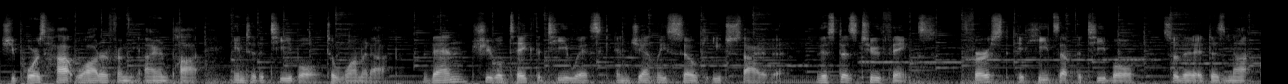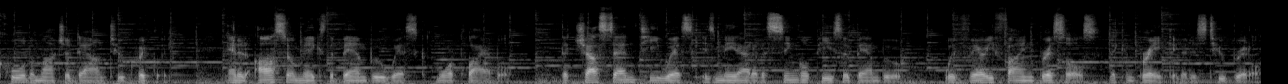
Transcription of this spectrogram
She pours hot water from the iron pot into the tea bowl to warm it up. Then she will take the tea whisk and gently soak each side of it. This does two things. First, it heats up the tea bowl so that it does not cool the matcha down too quickly, and it also makes the bamboo whisk more pliable. The chasen tea whisk is made out of a single piece of bamboo with very fine bristles that can break if it is too brittle.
